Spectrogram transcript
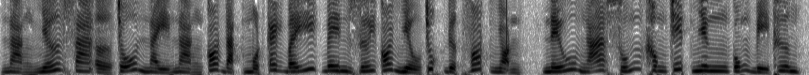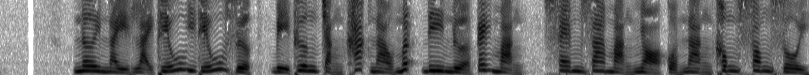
nàng nhớ ra ở chỗ này nàng có đặt một cái bẫy bên dưới có nhiều trúc được vót nhọn, nếu ngã xuống không chết nhưng cũng bị thương. Nơi này lại thiếu y thiếu dược, bị thương chẳng khác nào mất đi nửa cái mạng, xem ra mạng nhỏ của nàng không xong rồi.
